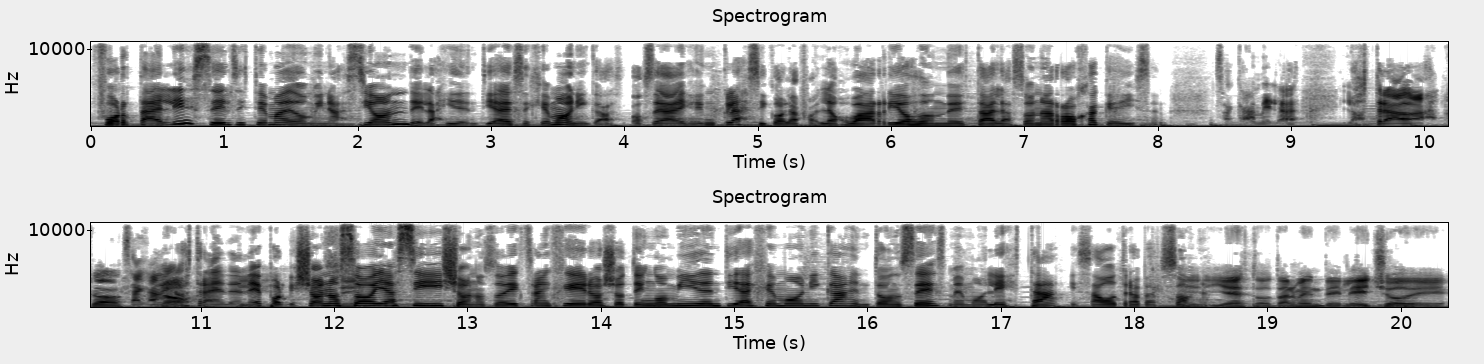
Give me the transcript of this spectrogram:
fortalece el sistema de dominación de las identidades hegemónicas. O sea, es un clásico, la- los barrios donde está la zona roja que dicen, sacame la- los tragas, Claro. sacame No, los tragas, ¿entendés? Porque yo no sí. soy así, yo no soy extranjero, yo tengo mi identidad hegemónica, entonces me molesta esa otra persona. Y, y es totalmente el hecho de,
